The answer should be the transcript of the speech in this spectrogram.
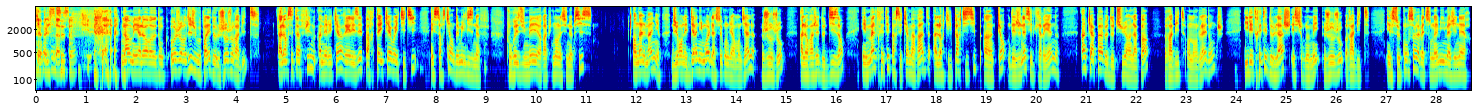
J'appelle Sam. C'est ça. non, mais alors, euh, donc aujourd'hui, je vais vous parler de Jojo Rabbit. Alors, c'est un film américain réalisé par Taika Waititi et sorti en 2019. Pour résumer euh, rapidement le synopsis, en Allemagne, durant les derniers mois de la Seconde Guerre mondiale, Jojo, alors âgé de 10 ans, est maltraité par ses camarades alors qu'il participe à un camp des jeunesses hitlériennes. Incapable de tuer un lapin, Rabbit en anglais donc, il est traité de lâche et surnommé Jojo Rabbit. Il se console avec son ami imaginaire,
